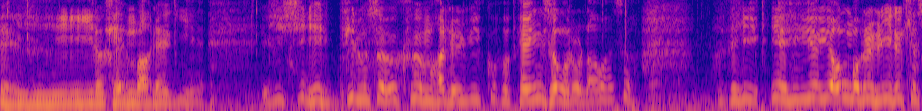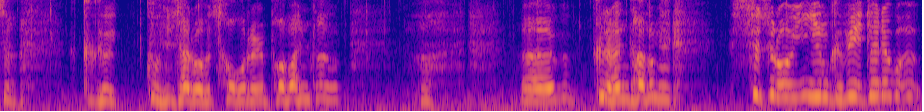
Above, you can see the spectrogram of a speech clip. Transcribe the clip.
이렇게 말하기에 신이 비로소 그 말을 믿고 행성으로 나와서 영모를 일으켜서 그 군사로 서울을 범한 다음 어, 어, 그런 다음에 스스로 임금이 되려고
